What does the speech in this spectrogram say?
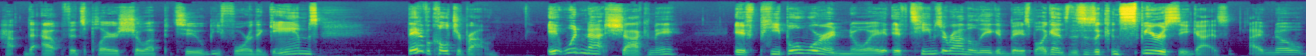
how the outfits players show up to before the games, they have a culture problem. It would not shock me if people were annoyed, if teams around the league in baseball, again, this is a conspiracy, guys. I have no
